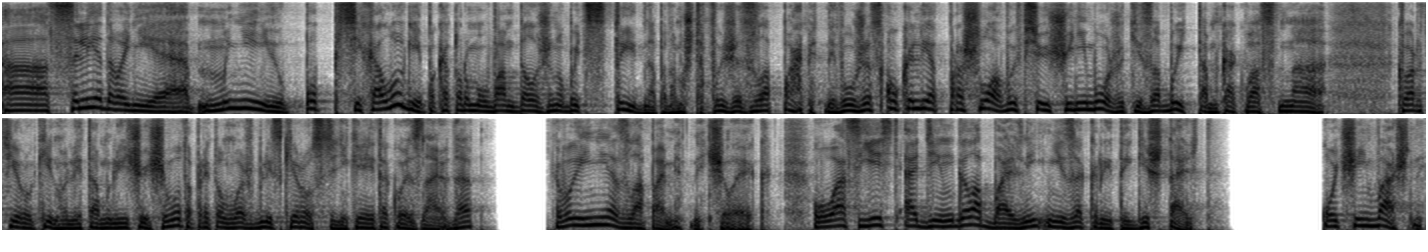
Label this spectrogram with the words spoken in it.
а, следование мнению по психологии, по которому вам должно быть стыдно, потому что вы же злопамятный, вы уже сколько лет прошло, а вы все еще не можете забыть, там, как вас на квартиру кинули там или еще чего-то, при том ваш близкий родственник, я и такое знаю, да? Вы не злопамятный человек. У вас есть один глобальный незакрытый гештальт. Очень важный.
